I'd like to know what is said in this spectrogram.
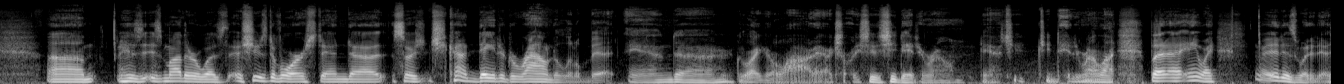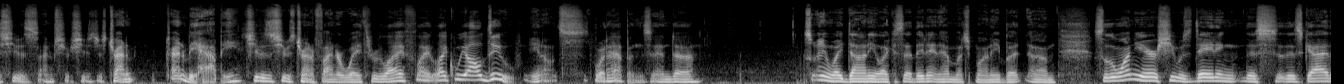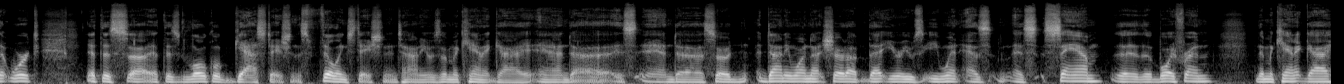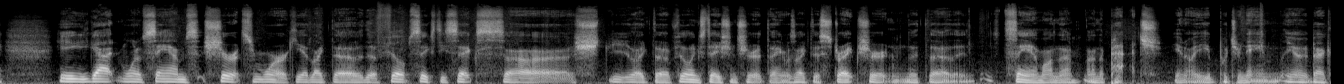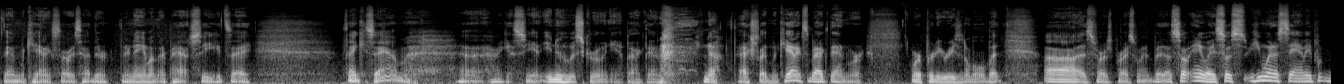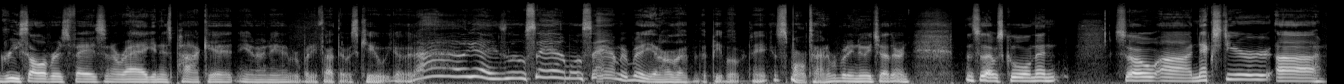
Um, his his mother was she was divorced, and uh, so she kind of dated around a little bit, and uh, like a lot actually. She she dated around, yeah. She she dated around a lot, but uh, anyway, it is what it is. She was, I'm sure, she was just trying to trying to be happy. She was she was trying to find her way through life, like like we all do. You know, it's what happens, and. So anyway, Donnie, like I said, they didn't have much money, but um, so the one year she was dating this this guy that worked at this uh, at this local gas station, this filling station in town. He was a mechanic guy, and uh, and uh, so Donnie One Nut showed up that year. He was he went as as Sam, the the boyfriend, the mechanic guy. He got one of Sam's shirts from work. He had like the the Phillips 66, uh, sh- like the filling station shirt thing. It was like this striped shirt with uh, the Sam on the on the patch. You know, you put your name. You know, back then mechanics always had their, their name on their patch, so you could say, "Thank you, Sam." Uh, I guess you, you knew who was screwing you back then. no, actually, mechanics back then were were pretty reasonable, but uh, as far as price went. But uh, so anyway, so he went to Sam. He put grease all over his face and a rag in his pocket. You know, and everybody thought that was cute. We go, ah, yeah, he's little Sam, little Sam. Everybody, you know, the, the people, it's a small town. Everybody knew each other, and and so that was cool. And then, so uh, next year. Uh,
